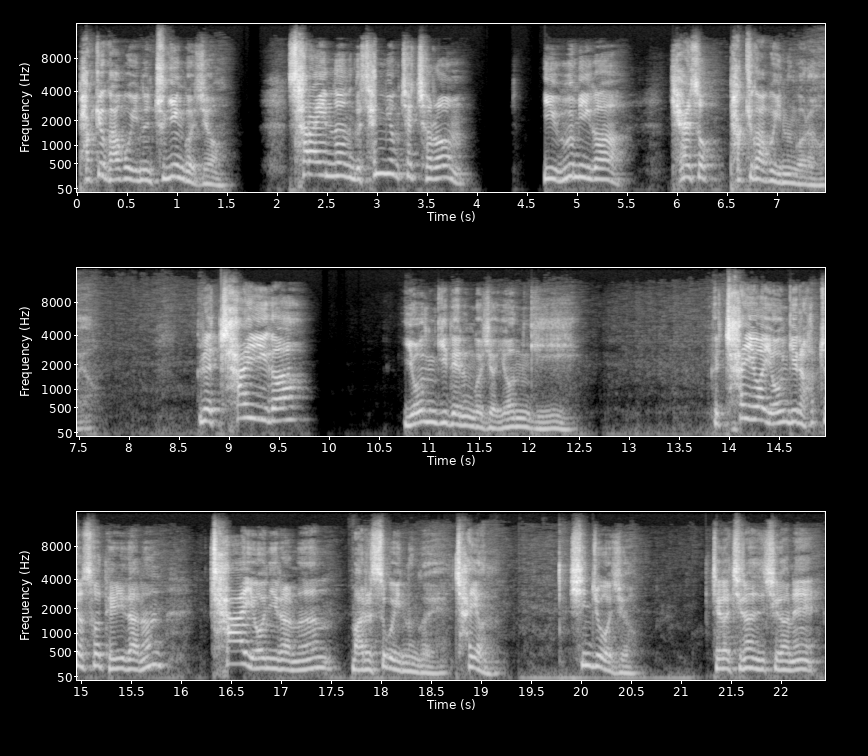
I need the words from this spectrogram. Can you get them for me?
바뀌어가고 있는 중인 거죠. 살아있는 그 생명체처럼 이 의미가 계속 바뀌어가고 있는 거라고요. 그래 차이가 연기되는 거죠. 연기. 그 차이와 연기를 합쳐서 데리다는 차연이라는 말을 쓰고 있는 거예요. 차연. 신조어죠. 제가 지난 시간에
